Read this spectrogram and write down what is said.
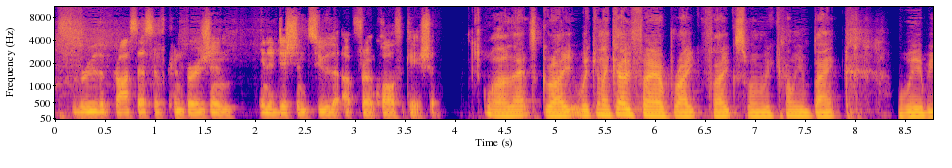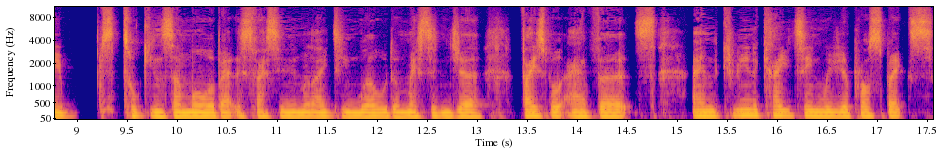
through the process of conversion in addition to the upfront qualification. Well, that's great. We're going to go for our break, folks. When we're coming back, we'll be talking some more about this fascinating world of messenger, Facebook adverts, and communicating with your prospects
